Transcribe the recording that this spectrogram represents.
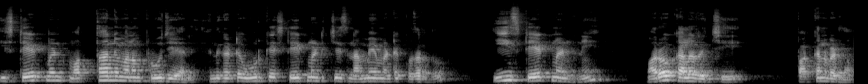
ఈ స్టేట్మెంట్ మొత్తాన్ని మనం ప్రూవ్ చేయాలి. ఎందుకంటే ఊరికే స్టేట్మెంట్ ఇచ్చేసి నమ్మేయమంటే కుదరదు. ఈ స్టేట్మెంట్ని మరో కలర్ ఇచ్చి పక్కన పెడదాం.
